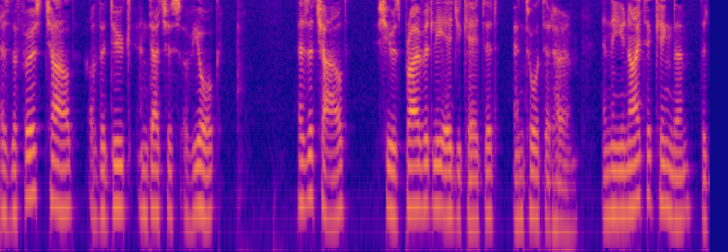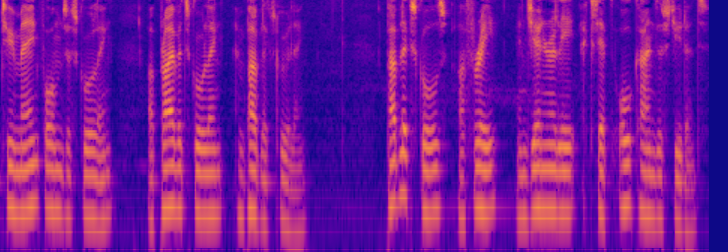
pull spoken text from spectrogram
As the first child of the Duke and Duchess of York, as a child, she was privately educated and taught at home. In the United Kingdom, the two main forms of schooling are private schooling and public schooling. Public schools are free and generally accept all kinds of students,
